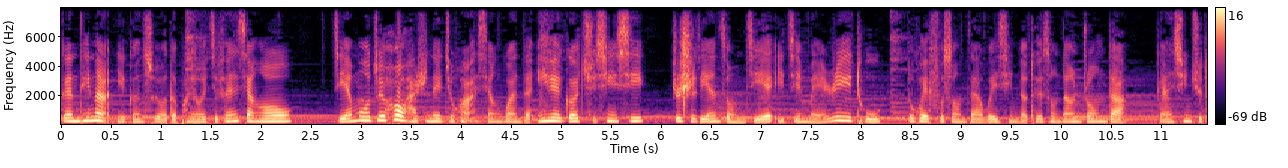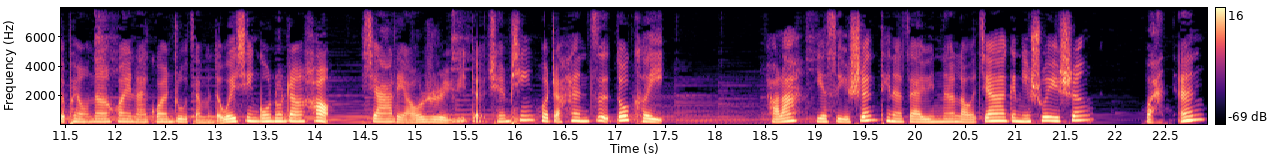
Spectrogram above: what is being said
跟 Tina 也跟所有的朋友一起分享哦。节目最后还是那句话，相关的音乐歌曲信息、知识点总结以及每日一图都会附送在微信的推送当中的。感兴趣的朋友呢，欢迎来关注咱们的微信公众账号“瞎聊日语”的全拼或者汉字都可以。好啦，夜色已深，听娜在云南老家跟你说一声晚安。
